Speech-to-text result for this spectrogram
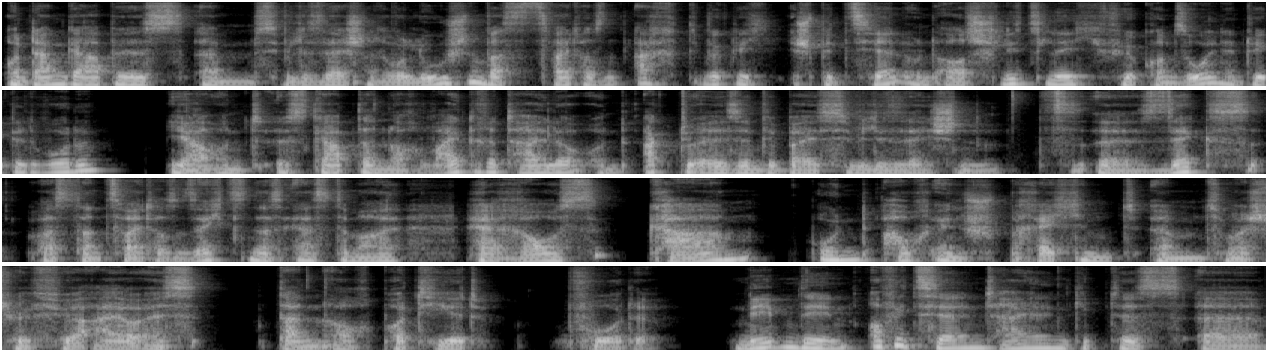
Und dann gab es ähm, Civilization Revolution, was 2008 wirklich speziell und ausschließlich für Konsolen entwickelt wurde. Ja, und es gab dann noch weitere Teile und aktuell sind wir bei Civilization 6, äh, was dann 2016 das erste Mal herauskam und auch entsprechend ähm, zum Beispiel für iOS dann auch portiert wurde. Neben den offiziellen Teilen gibt es äh,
